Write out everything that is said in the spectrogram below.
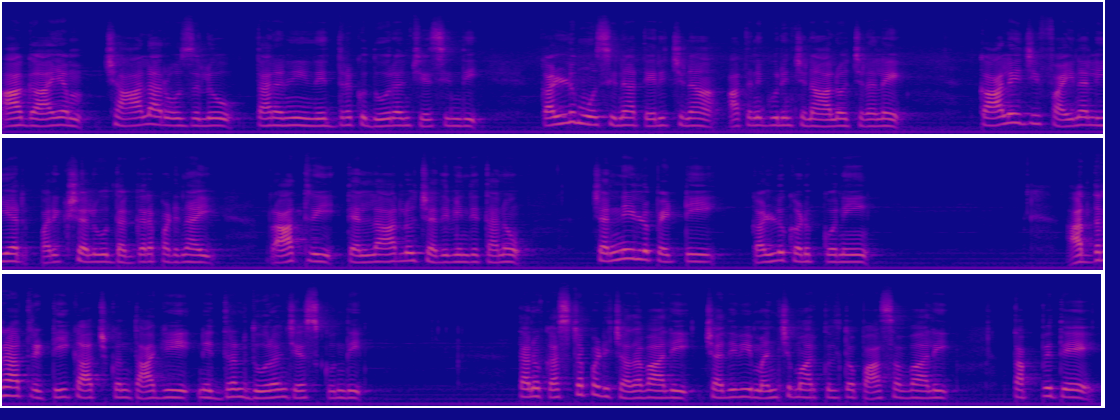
ఆ గాయం చాలా రోజులు తనని నిద్రకు దూరం చేసింది. కళ్ళు మూసినా తెరిచినా అతని గురించిన ఆలోచనలే. కాలేజీ ఫైనల్ ఇయర్ పరీక్షలు దగ్గర పడినాయి. రాత్రి తెల్లార్లు చదివింది తను. చన్నీళ్ళు పెట్టి కళ్ళు కడుక్కొని అర్ధరాత్రి టీ కాచుకొని తాగి నిద్రను దూరం చేసుకుంది. తను కష్టపడి చదవాలి చదివి మంచి మార్కులతో పాస్ అవ్వాలి తప్పితే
